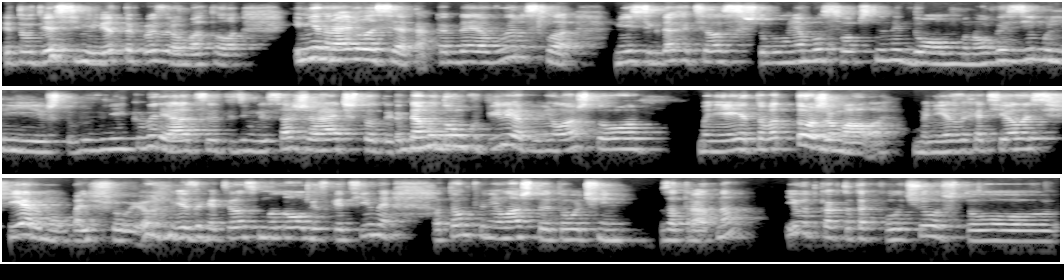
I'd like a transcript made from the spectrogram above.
Это вот я с 7 лет такое зарабатывала. И мне нравилось это. Когда я выросла, мне всегда хотелось, чтобы у меня был собственный дом, много земли, чтобы в ней ковыряться в этой земле, сажать что-то. Когда мы дом купили, я поняла, что мне этого тоже мало. Мне захотелось ферму большую, мне захотелось много скотины. Потом поняла, что это очень затратно. И вот как-то так получилось, что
